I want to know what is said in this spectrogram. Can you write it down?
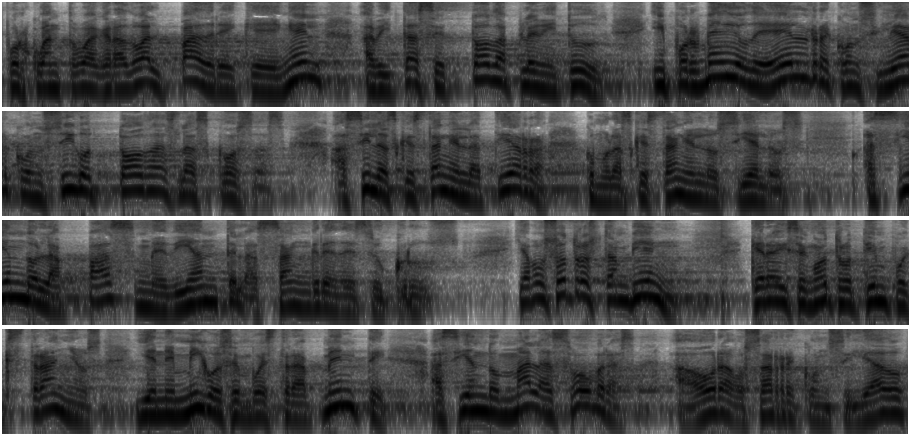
por cuanto agradó al Padre que en Él habitase toda plenitud, y por medio de Él reconciliar consigo todas las cosas, así las que están en la tierra como las que están en los cielos, haciendo la paz mediante la sangre de su cruz y a vosotros también, que erais en otro tiempo extraños y enemigos en vuestra mente, haciendo malas obras, ahora os ha reconciliado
